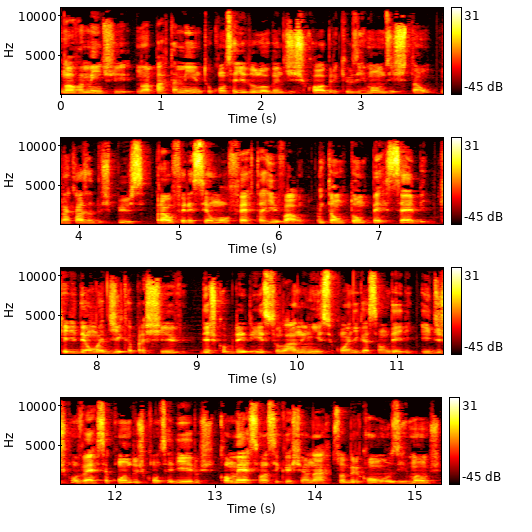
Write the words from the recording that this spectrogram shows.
Novamente no apartamento, o conselheiro Logan descobre que os irmãos estão na na casa dos Pierce para oferecer uma oferta rival. Então Tom percebe que ele deu uma dica para Steve descobrir isso lá no início com a ligação dele e desconversa quando os conselheiros começam a se questionar sobre como os irmãos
